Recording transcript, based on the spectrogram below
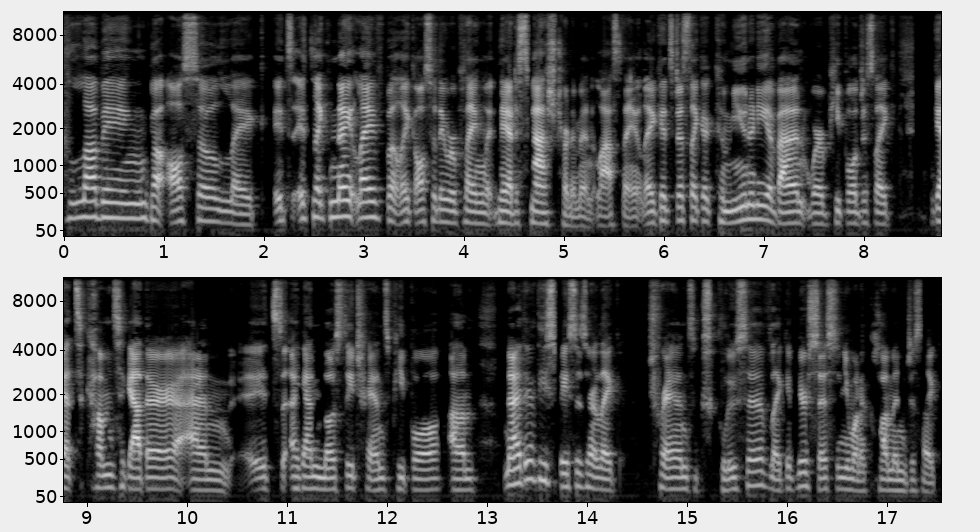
clubbing, but also like it's it's like nightlife, but like also they were playing like they had a Smash tournament last night. Like it's just like a community event where people just like get to come together, and it's again mostly trans people. Um, neither of these spaces are like trans exclusive. Like if you're cis and you want to come and just like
